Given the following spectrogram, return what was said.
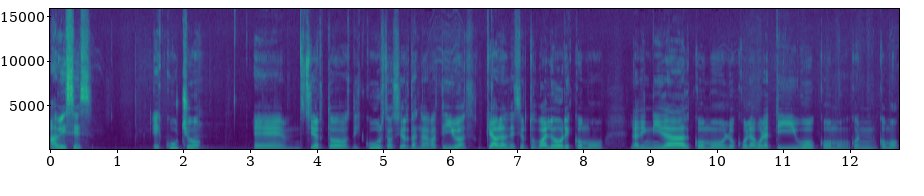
a veces escucho eh, ciertos discursos, ciertas narrativas que hablan de ciertos valores como la dignidad, como lo colaborativo, como, como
